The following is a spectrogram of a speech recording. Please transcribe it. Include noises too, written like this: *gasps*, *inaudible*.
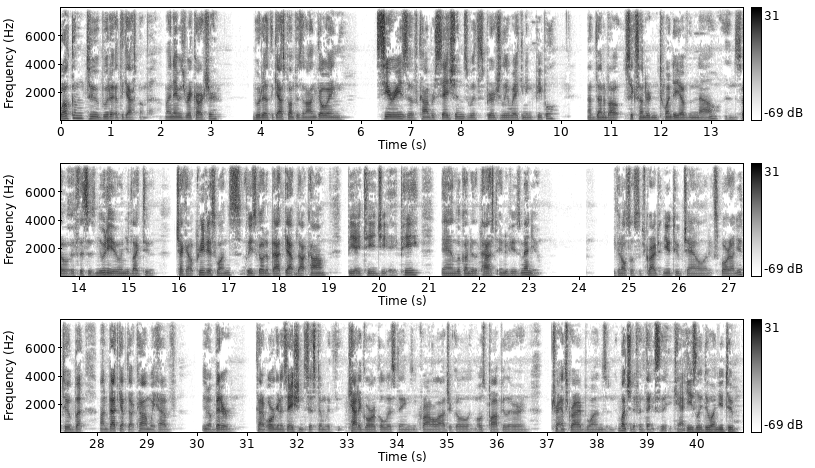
Welcome to Buddha at the Gas Pump. My name is Rick Archer. Buddha at the Gas Pump is an ongoing series of conversations with spiritually awakening people. I've done about 620 of them now. And so if this is new to you and you'd like to check out previous ones, please go to batgap.com, B-A-T-G-A-P, and look under the past interviews menu. You can also subscribe to the YouTube channel and explore it on YouTube, but on batgap.com we have you know, better kind of organization system with categorical listings and chronological and most popular and transcribed ones and a bunch of different things that you can't easily do on YouTube.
